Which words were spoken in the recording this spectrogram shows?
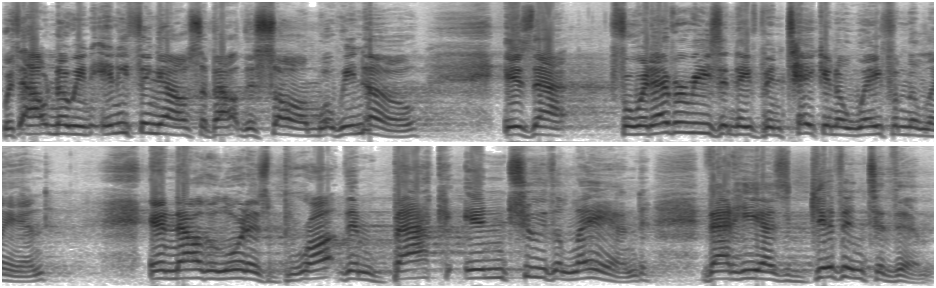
without knowing anything else about this psalm, what we know is that for whatever reason they've been taken away from the land, and now the Lord has brought them back into the land that He has given to them.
